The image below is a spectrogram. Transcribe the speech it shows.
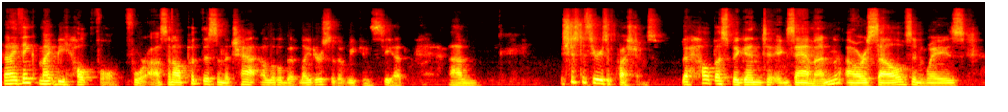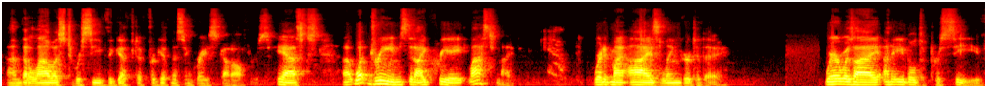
that I think might be helpful for us. And I'll put this in the chat a little bit later so that we can see it. Um, it's just a series of questions that help us begin to examine ourselves in ways um, that allow us to receive the gift of forgiveness and grace God offers. He asks, uh, What dreams did I create last night? Where did my eyes linger today? Where was I unable to perceive?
